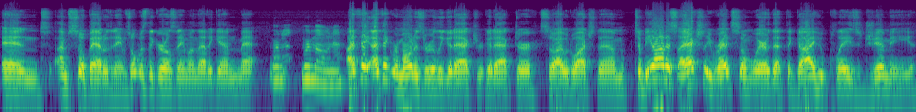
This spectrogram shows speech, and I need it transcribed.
and I'm so bad with the names. What was the girl's name on that again? Matt. Ramona. I think I think Ramona's a really good actor, good actor. So I would watch them. To be honest, I actually read somewhere that the guy who plays Jimmy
